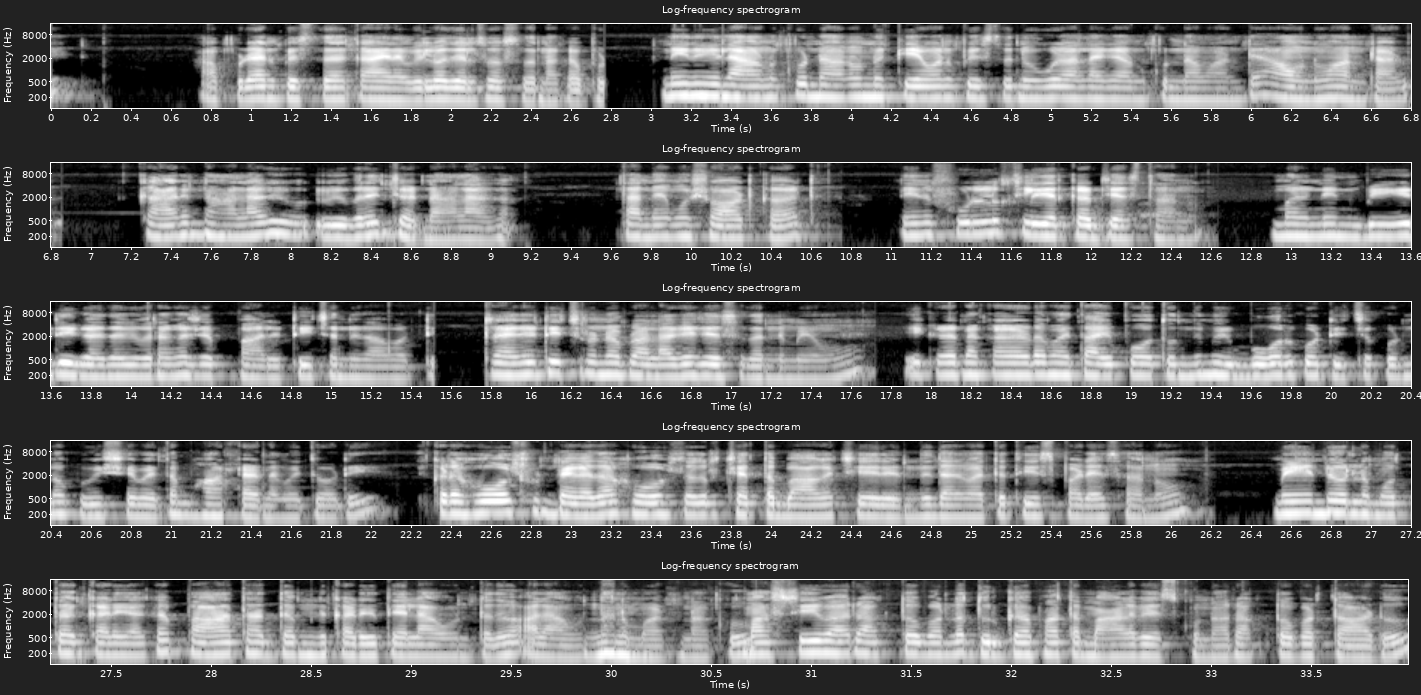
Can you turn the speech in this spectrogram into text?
అప్పుడే అనిపిస్తుంది ఆయన విలువ తెలిసి వస్తుంది నాకు అప్పుడు. నేను ఇలా అనుకున్నాను నీకేమనిపిస్తుంది? నువ్వు కూడా అలాగే అనుకున్నావు అంటే అవును అంటాడు. కానీ నాలాగా వివరించాడు నాలాగా. తనేమో షార్ట్ కట్. నేను ఫుల్ క్లియర్ కట్ చేస్తాను. మరి నేను బీఈడీ కదా వివరంగా చెప్పాలి టీచర్ని కాబట్టి. ట్రైనింగ్ టీచర్ ఉన్నప్పుడు అలాగే చేసేదండి మేము. ఇక్కడ నాకు అడగడం అయితే అయిపోతుంది. మీరు బోర్ కొట్టించకుండా ఒక విషయం అయితే మాట్లాడడం మీతోటి. ఇక్కడ హోల్స్ ఉంటాయి కదా హోల్స్ దగ్గర చెత్త బాగా చేరింది. దాని అయితే తీసి పడేసాను మెయిన్ డోర్లో మొత్తం కడిగాక పాత అద్దంని కడిగితే ఎలా ఉంటుందో అలా ఉందన్నమాట నాకు. మా శ్రీవారు అక్టోబర్లో దుర్గామాత మాల వేసుకున్నారు అక్టోబర్ థర్డ్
